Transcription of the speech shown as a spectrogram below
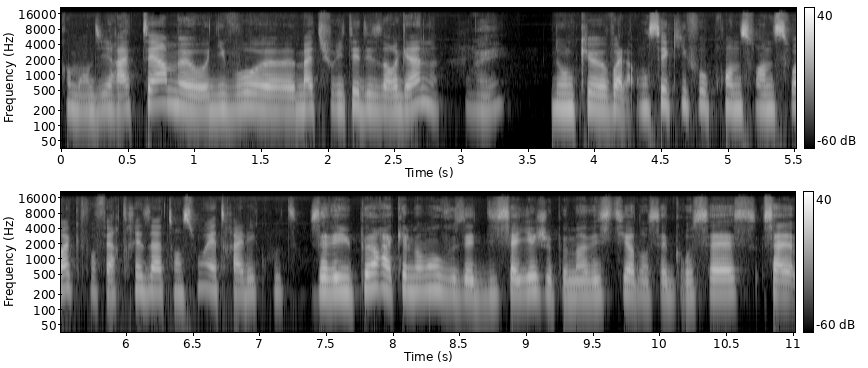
comment dire, à terme au niveau maturité des organes. Oui. Donc euh, voilà, on sait qu'il faut prendre soin de soi, qu'il faut faire très attention, être à l'écoute. Vous avez eu peur À quel moment vous vous êtes dit, ça y est, je peux m'investir dans cette grossesse? Ça a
